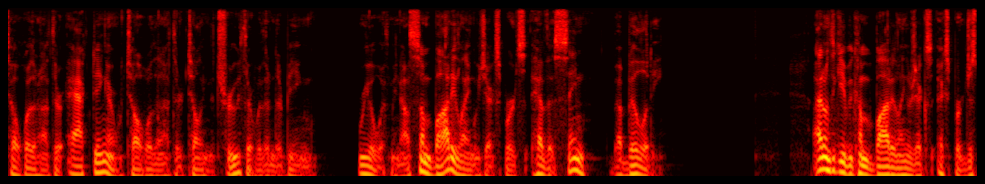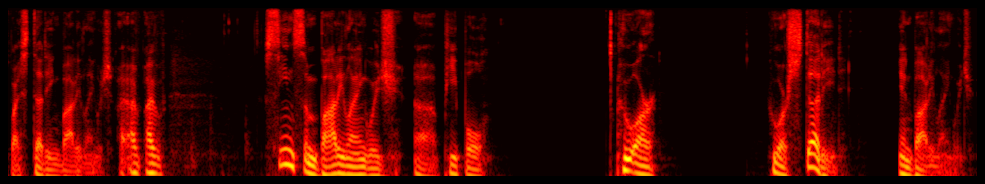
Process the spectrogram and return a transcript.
tell whether or not they're acting or tell whether or not they're telling the truth or whether they're being real with me. Now, some body language experts have that same ability. I don't think you become a body language ex- expert just by studying body language. I, I've, seen some body language uh, people who are who are studied in body language.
